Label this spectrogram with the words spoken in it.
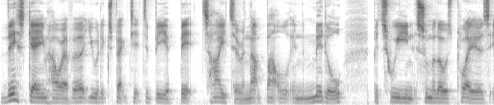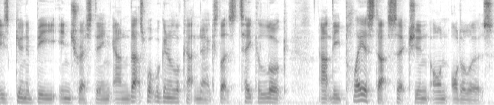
This game, however, you would expect it to be a bit tighter, and that battle in the middle between some of those players is going to be interesting, and that's what we're going to look at next. Let's take a look at the player stats section on OddAlerts.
